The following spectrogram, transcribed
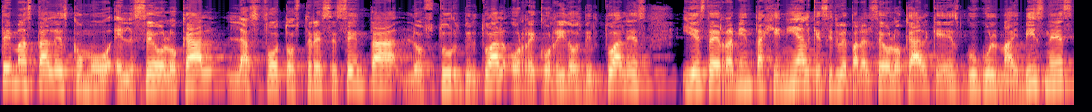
Temas tales como el SEO local, las fotos 360, los tours virtual o recorridos virtuales y esta herramienta genial que sirve para el SEO local que es Google My Business.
